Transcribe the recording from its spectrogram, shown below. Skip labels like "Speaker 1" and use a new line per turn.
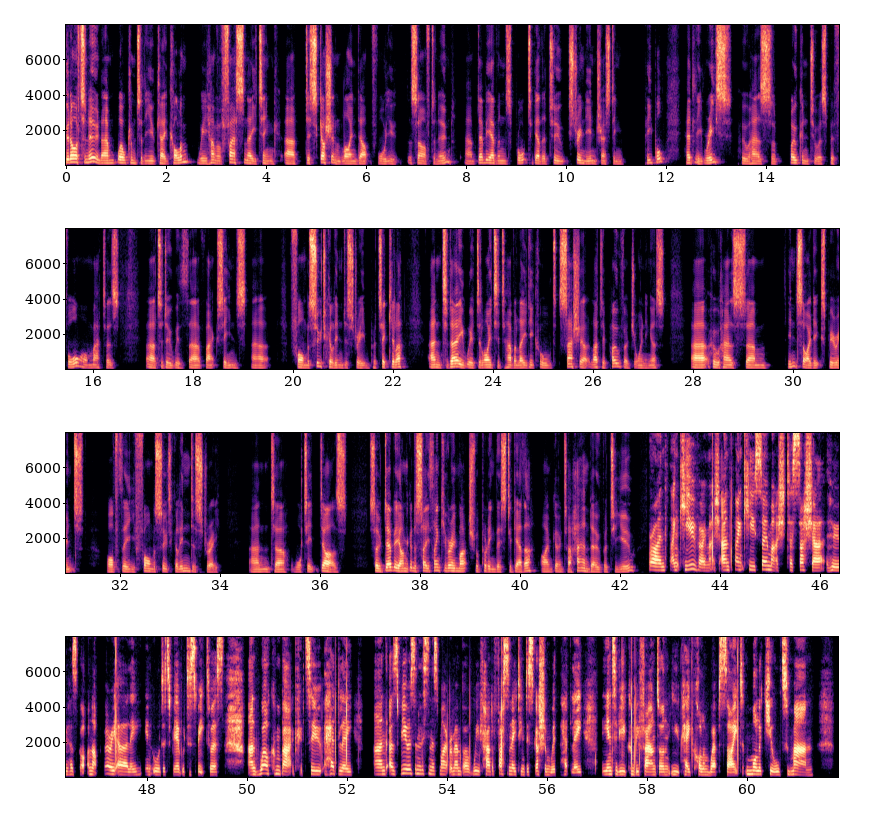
Good afternoon and welcome to the UK column. We have a fascinating uh, discussion lined up for you this afternoon. Uh, Debbie Evans brought together two extremely interesting people Hedley Rees, who has spoken to us before on matters uh, to do with uh, vaccines, uh, pharmaceutical industry in particular. And today we're delighted to have a lady called Sasha Latypova joining us, uh, who has um, inside experience of the pharmaceutical industry and uh, what it does. So, Debbie, I'm going to say thank you very much for putting this together. I'm going to hand over to you.
Brian, thank you very much. And thank you so much to Sasha, who has gotten up very early in order to be able to speak to us. And welcome back to Hedley, and as viewers and listeners might remember, we've had a fascinating discussion with Hedley. The interview can be found on UK column website, Molecule to Man.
